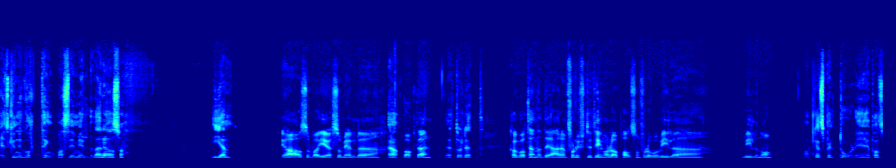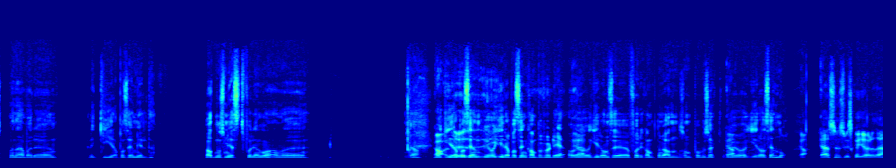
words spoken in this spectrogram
Jeg kunne godt tenkt meg å se Mjelde der, ja, altså. Igjen, Ja, altså Valles og Mjelde Ja. bak der. rett og slett. Kan godt hende det er en fornuftig ting å la Palsson få lov å hvile, hvile nå. Han har ikke spilt dårlig, Palsson, men jeg er bare litt gira på å se Mjelde. Vi hadde noe som gjest forrige gang òg. Ja, vi, Ja, var gira på å det- se en, vi var gira på å se en kamp før det, og Ja. vi var gira på å se forrige kamp når vi hadde den på besøk, og Ja. vi var gira på å se nå. Ja, jeg syns vi skal gjøre det.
